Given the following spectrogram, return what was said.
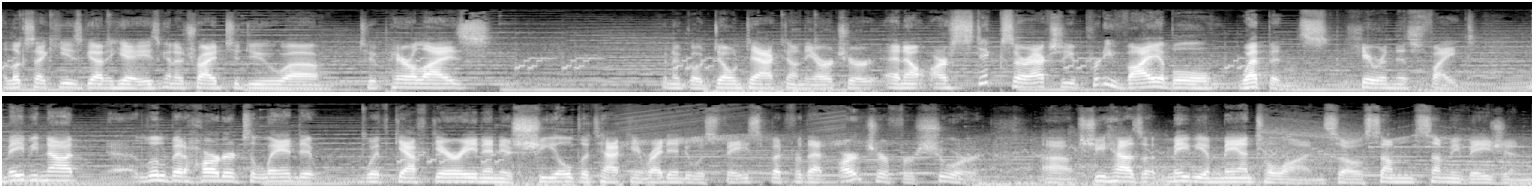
It looks like he's got yeah he's going to try to do uh, to paralyze. Going to go don't act on the archer, and now our sticks are actually pretty viable weapons here in this fight. Maybe not a little bit harder to land it with Gafgarion and his shield attacking right into his face, but for that archer for sure, uh, she has a, maybe a mantle on, so some some evasion.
